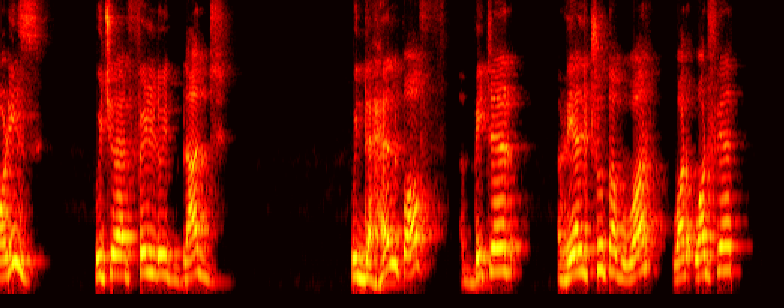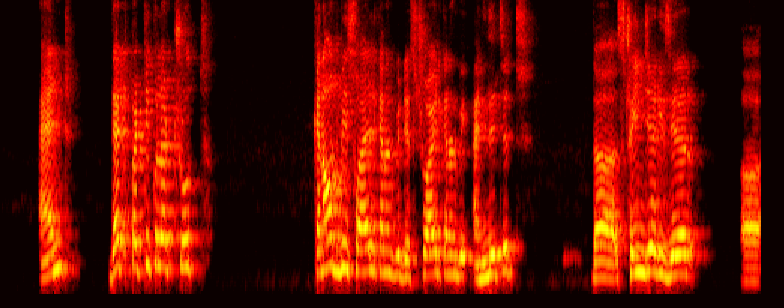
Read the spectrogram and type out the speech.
bodies which were filled with blood with the help of a bitter real truth of war, war warfare and that particular truth cannot be soiled, cannot be destroyed, cannot be annihilated. The stranger is here uh,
